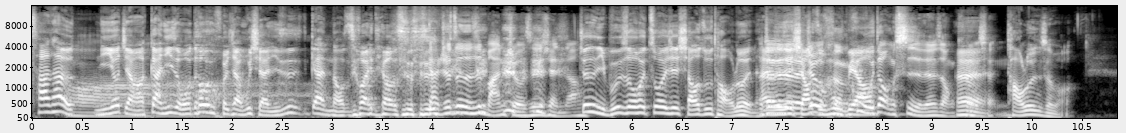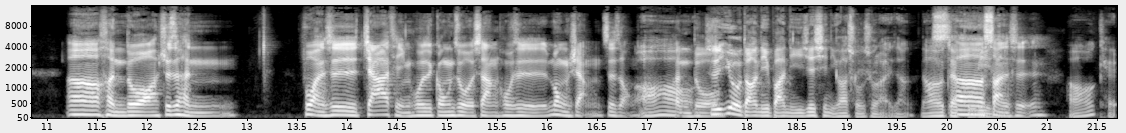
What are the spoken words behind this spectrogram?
他他有你有讲啊，干你怎么都回想不起来？你是干脑子坏掉是不是？感觉真的是蛮久之前的，就是你不是说会做一些小组讨论，还有一些小组目标互动式的那种课程，讨论什么？呃，很多，就是很。不管是家庭，或是工作上，或是梦想这种，哦，很多，就是诱导你把你一些心里话说出来，这样，然后再鼓励。呃，算是。OK，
